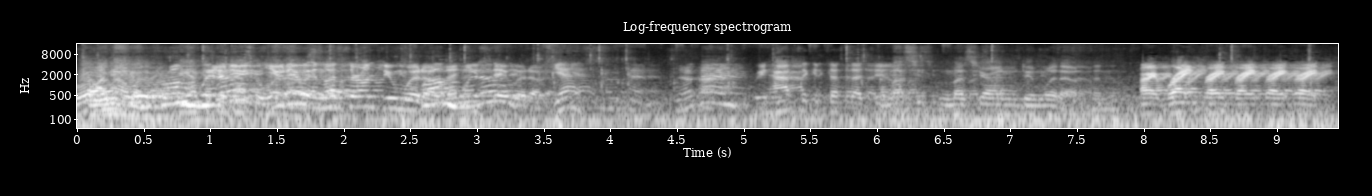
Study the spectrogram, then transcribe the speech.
Well, no, we- we From Widow? contest the You do unless they're on Doom Widow, From then you Widow? say Widow. Yes. Okay. Okay. We have to contest that Doom. Unless, you, unless you're on Doom Widow, then. Alright, right, right, right, right, right.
